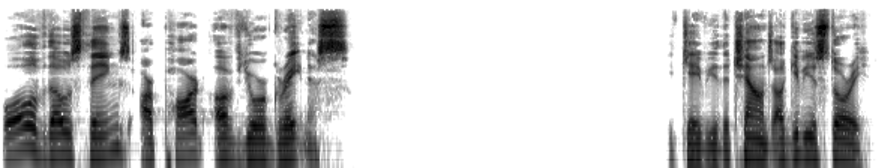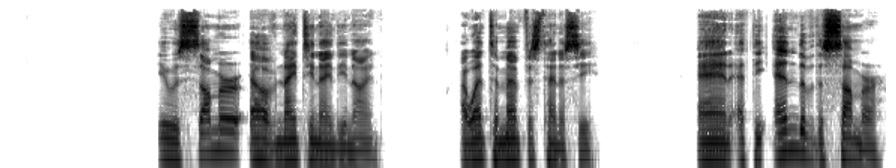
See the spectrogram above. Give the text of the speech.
All of those things are part of your greatness. It gave you the challenge. I'll give you a story. It was summer of 1999. I went to Memphis, Tennessee. And at the end of the summer,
